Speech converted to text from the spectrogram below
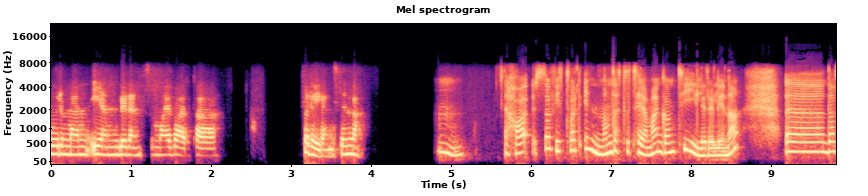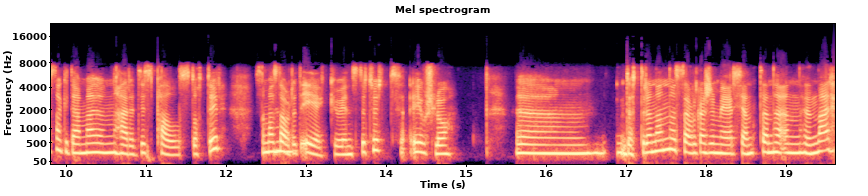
hvor man igjen blir den som må ivareta foreldrene sine. Mm. Jeg har så vidt vært innom dette temaet en gang tidligere, Line. Eh, da snakket jeg med Herdis Palsdottir, som har startet EQ-institutt i Oslo. Uh, døtrene hennes er vel kanskje mer kjent enn hun er.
